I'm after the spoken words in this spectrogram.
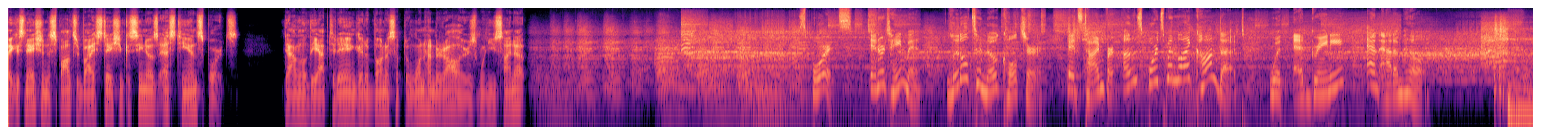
Vegas Nation is sponsored by Station Casinos STN Sports. Download the app today and get a bonus up to $100 when you sign up. Sports, entertainment, little to no culture. It's time for Unsportsmanlike Conduct with Ed Graney and Adam Hill.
